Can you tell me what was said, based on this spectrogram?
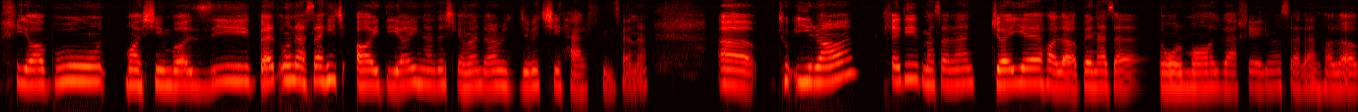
خیابون ماشین بازی بعد اون اصلا هیچ آیدیایی نداشت که من دارم راجع چی حرف می‌زنم. تو ایران خیلی مثلا جای حالا به نظر نرمال و خیلی مثلا حالا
